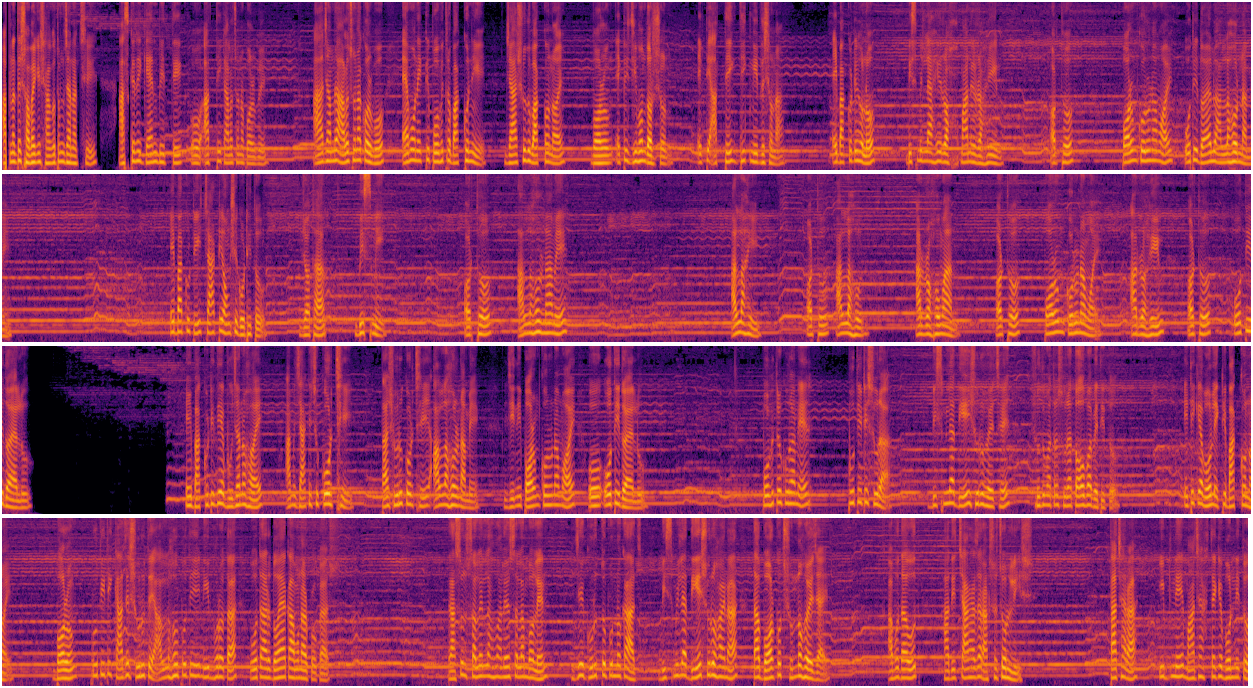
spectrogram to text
আপনাদের সবাইকে স্বাগতম জানাচ্ছি আজকের এই জ্ঞান ভিত্তিক ও আত্মিক আলোচনা পর্বে। আজ আমরা আলোচনা করব এমন একটি পবিত্র বাক্য নিয়ে, যা শুধু বাক্য নয়, বরং একটি জীবন দর্শন, একটি আত্মিক দিক নির্দেশনা। এই বাক্যটি হলো, বিসমিল্লাহির রহমানির রহিম অর্থ, পরম করুণাময়, অতি দয়ালু আল্লাহর নামে এই বাক্যটি চারটি অংশে গঠিত। যথা, বিস্মি, অর্থ, আল্লাহর নামে আল্লাহি, অর্থ, আল্লাহর। আর রহমান, অর্থ, পরম করুণাময়। আর রহিম, অর্থ, অতি দয়ালু। এই বাক্যটি দিয়ে বোঝানো হয়, আমি যা কিছু করছি তা শুরু করছি আল্লাহর নামে, যিনি পরম করুণাময় ও অতি দয়ালু। পবিত্র কোরআনের প্রতিটি সূরা বিসমিল্লা দিয়েই শুরু হয়েছে, শুধুমাত্র সূরা তওবা ব্যতীত। এটি কেবল একটি বাক্য নয়, বরং প্রতিটি কাজের শুরুতে আল্লাহর প্রতি নির্ভরতা ও তার দয়া কামনার প্রকাশ। রাসূল সাল্লাল্লাহু আলাইহি সাল্লাম বলেন যে গুরুত্বপূর্ণ কাজ বিসমিল্লা দিয়ে শুরু হয় না, তা বরকত শূন্য হয়ে যায়। আবু দাউদ, হাদিস চার হাজার আটশো চল্লিশ। তাছাড়া ইবনে মাঝাহ থেকে বর্ণিত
